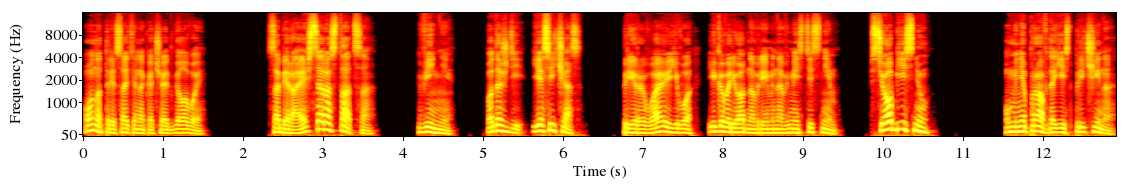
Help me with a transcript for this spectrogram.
Он отрицательно качает головой. «Собираешься расстаться?» «Винни, подожди, я сейчас». Прерываю его и говорю одновременно вместе с ним. «Все объясню». «У меня правда есть причина.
